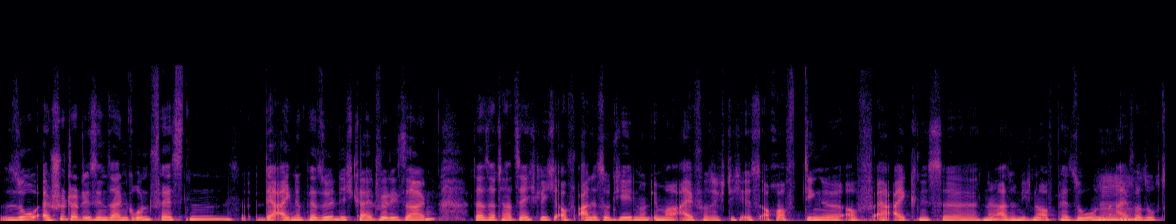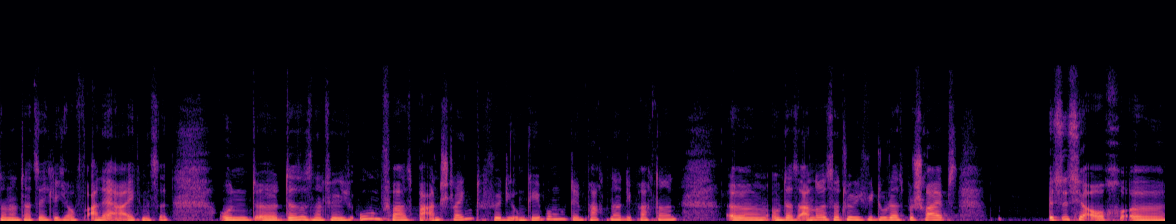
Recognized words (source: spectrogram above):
so erschüttert ist in seinen Grundfesten der eigenen Persönlichkeit, würde ich sagen, dass er tatsächlich auf alles und jeden und immer eifersüchtig ist, auch auf Dinge, auf Ereignisse, ne? also nicht nur auf Personen mhm. Eifersucht, sondern tatsächlich auf alle Ereignisse. Und äh, das ist natürlich unfassbar anstrengend für die Umgebung, den Partner, die Partnerin. Äh, und das andere ist natürlich, wie du das beschreibst. Es ist ja auch äh,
